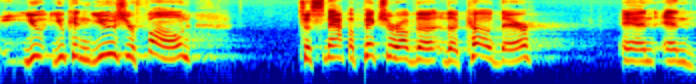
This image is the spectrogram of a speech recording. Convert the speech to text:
you, you can use your phone to snap a picture of the, the code there and, and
